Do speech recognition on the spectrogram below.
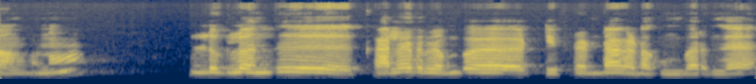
வாங்கணும். உள்ளுக்குள்ள வந்து கலர் ரொம்ப டிஃப்ரெண்ட்டாக கிடக்கும் பாருங்கள்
